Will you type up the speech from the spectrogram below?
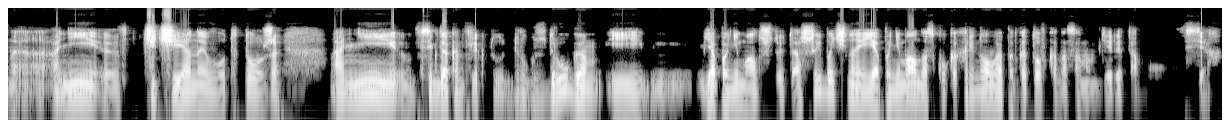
они, чечены вот тоже, они всегда конфликтуют друг с другом, и я понимал, что это ошибочно, и я понимал, насколько хреновая подготовка на самом деле там у всех.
